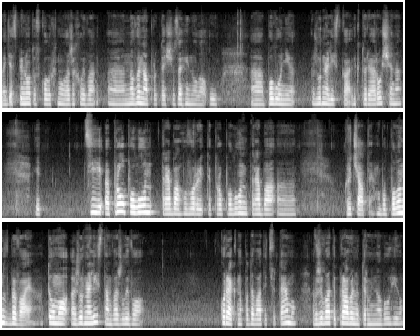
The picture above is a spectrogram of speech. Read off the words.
медіаспільноту сколихнула жахлива е, новина про те, що загинула у е, полоні журналістка Вікторія Рощина. І ці, е, про полон треба говорити, про полон треба кричати, бо полон вбиває. Тому журналістам важливо коректно подавати цю тему, вживати правильну термінологію.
